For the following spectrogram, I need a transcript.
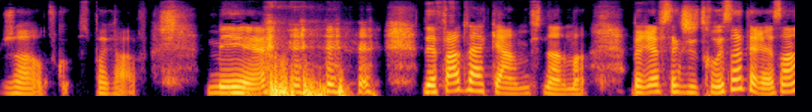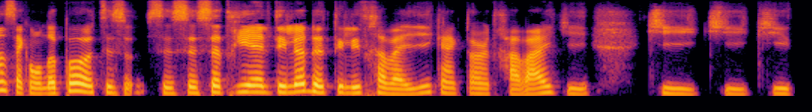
genre, en tout cas, c'est pas grave. Mais mmh. de faire de la cam, finalement. Bref, c'est que j'ai trouvé ça intéressant, c'est qu'on n'a pas, c'est cette réalité-là de télétravailler quand tu as un travail qui, qui, qui, qui,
